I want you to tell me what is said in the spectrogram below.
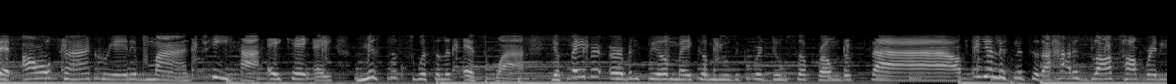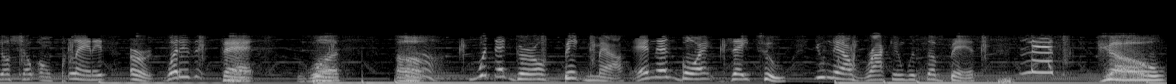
that all-time creative mind, T-High, aka Mr. Switzerland Esquire, your favorite urban filmmaker, music producer from the South. And you're listening to the hottest blog talk radio show on planet Earth. What is it? That's what's up. With that girl, Big Mouth, and that boy, J2, you now rocking with the best. Let's go.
